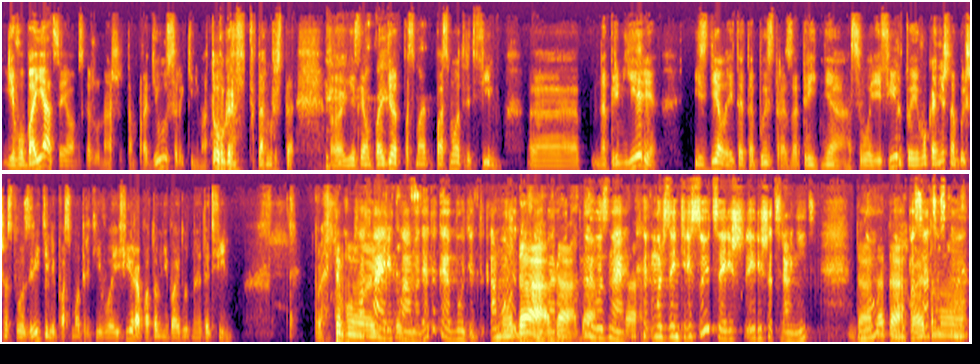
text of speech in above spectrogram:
его боятся, я вам скажу, наши там продюсеры, кинематограф, потому что э, если он пойдет, посмотрит фильм на премьере, и сделает это быстро за три дня свой эфир, то его, конечно, большинство зрителей посмотрит его эфир, а потом не пойдут на этот фильм. Поэтому... Плохая реклама, да, такая будет? А ну может ну, да, быть, наоборот, да, кто да, его знает? Да. Может, заинтересуется и реш... решат сравнить. Да, ну, да, да. Поэтому... Стоит.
